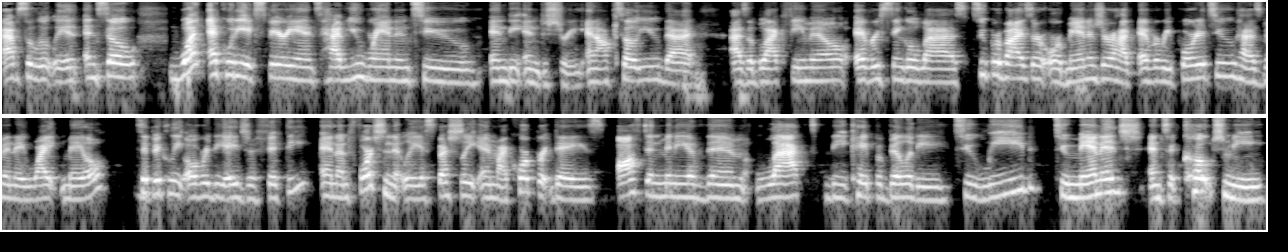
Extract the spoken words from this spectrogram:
Absolutely. And so, what equity experience have you ran into in the industry? And I'll tell you that as a Black female, every single last supervisor or manager I've ever reported to has been a white male typically over the age of 50. And unfortunately, especially in my corporate days, often many of them lacked the capability to lead, to manage, and to coach me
